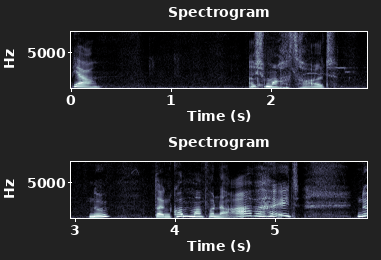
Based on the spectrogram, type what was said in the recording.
ja, ich mach's halt. Ne? Dann kommt man von der Arbeit, ne?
